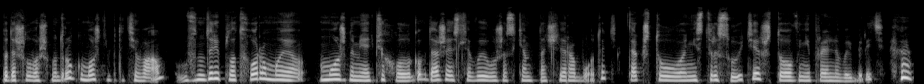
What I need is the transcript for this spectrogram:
подошел вашему другу, может не подойти вам. Внутри платформы можно менять психологов, даже если вы уже с кем-то начали работать. Так что не стрессуйте, что вы неправильно выберете.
